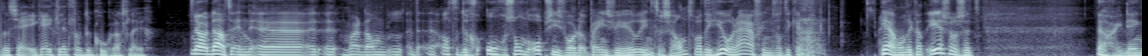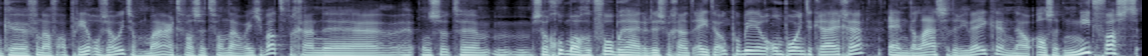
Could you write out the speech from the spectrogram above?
dat zei, ik eet letterlijk de koelkast leeg. Nou, dat. En, eh, eh, eh, maar dan altijd de ge- ongezonde opties worden opeens weer heel interessant. Wat ik heel raar vind. Want ik heb. Ja, want ik had eerst was het. Nou, ik denk vanaf april of zoiets, of maart was het van, nou weet je wat, we gaan ons het zo goed mogelijk voorbereiden. Dus we gaan het eten ook proberen on point te krijgen. En de laatste drie weken, nou als het niet vast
